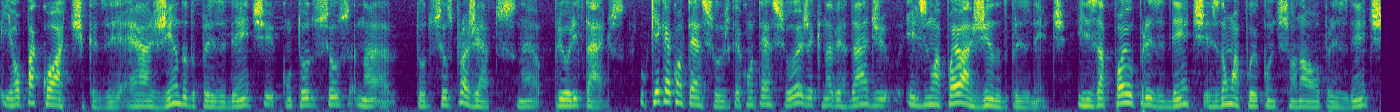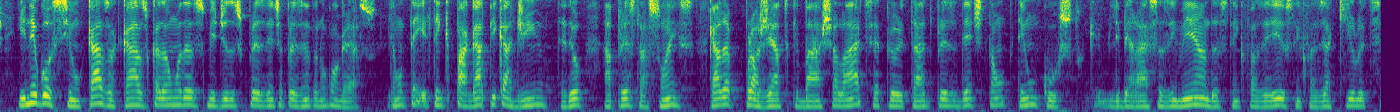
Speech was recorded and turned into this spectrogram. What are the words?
E é o pacote, quer dizer, é a agenda do presidente com todos os seus. Na, todos os seus projetos né, prioritários. O que, que acontece hoje? O que acontece hoje é que, na verdade, eles não apoiam a agenda do presidente. Eles apoiam o presidente, eles dão um apoio condicional ao presidente e negociam caso a caso cada uma das medidas que o presidente apresenta no Congresso. Então tem, ele tem que pagar picadinho, entendeu? A prestações. Cada projeto que baixa lá, se é prioritário do presidente, então tem um custo. Liberar essas emendas, tem que fazer isso, tem que fazer aquilo, etc.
